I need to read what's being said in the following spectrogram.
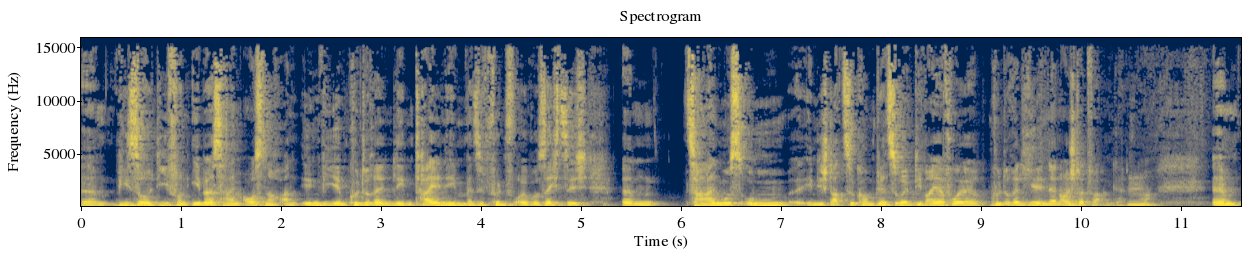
ähm, wie soll die von Ebersheim aus noch an irgendwie ihrem kulturellen Leben teilnehmen, wenn sie 5,60 Euro ähm, zahlen muss, um in die Stadt zu kommen, wieder zurück. Die war ja vorher kulturell hier in der Neustadt verankert. Mhm. Ja. Ähm,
